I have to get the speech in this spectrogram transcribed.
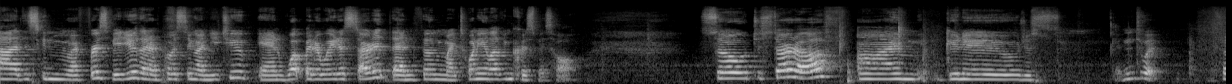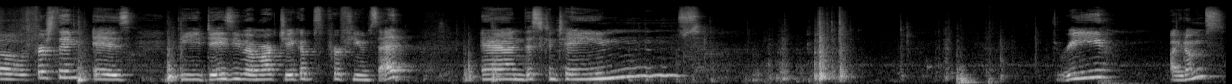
Uh, this is going to be my first video that I'm posting on YouTube, and what better way to start it than filming my 2011 Christmas haul. So to start off, I'm going to just get into it. So the first thing is the Daisy by Marc Jacobs perfume set, and this contains three items.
